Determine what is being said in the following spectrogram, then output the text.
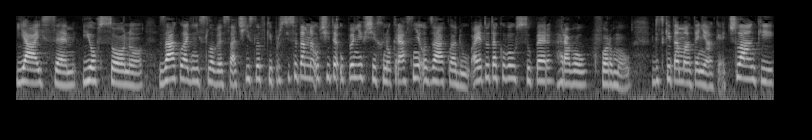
já jsem, io sono, základní slovesa, číslovky, prostě se tam naučíte úplně všechno krásně od základů a je to takovou super hravou formou. Vždycky tam máte nějaké články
